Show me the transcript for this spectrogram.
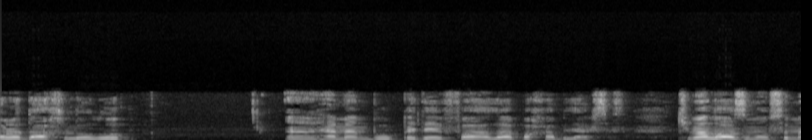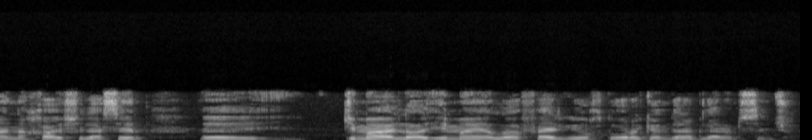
Ora daxil olub ə, həmən bu PDF fayla baxa bilərsiniz. Kimə lazım olsa məndən xahiş eləsin. E, Gmail-la, e-mail-la fərqi yoxdur. Ora göndərə bilərəm sizin üçün.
